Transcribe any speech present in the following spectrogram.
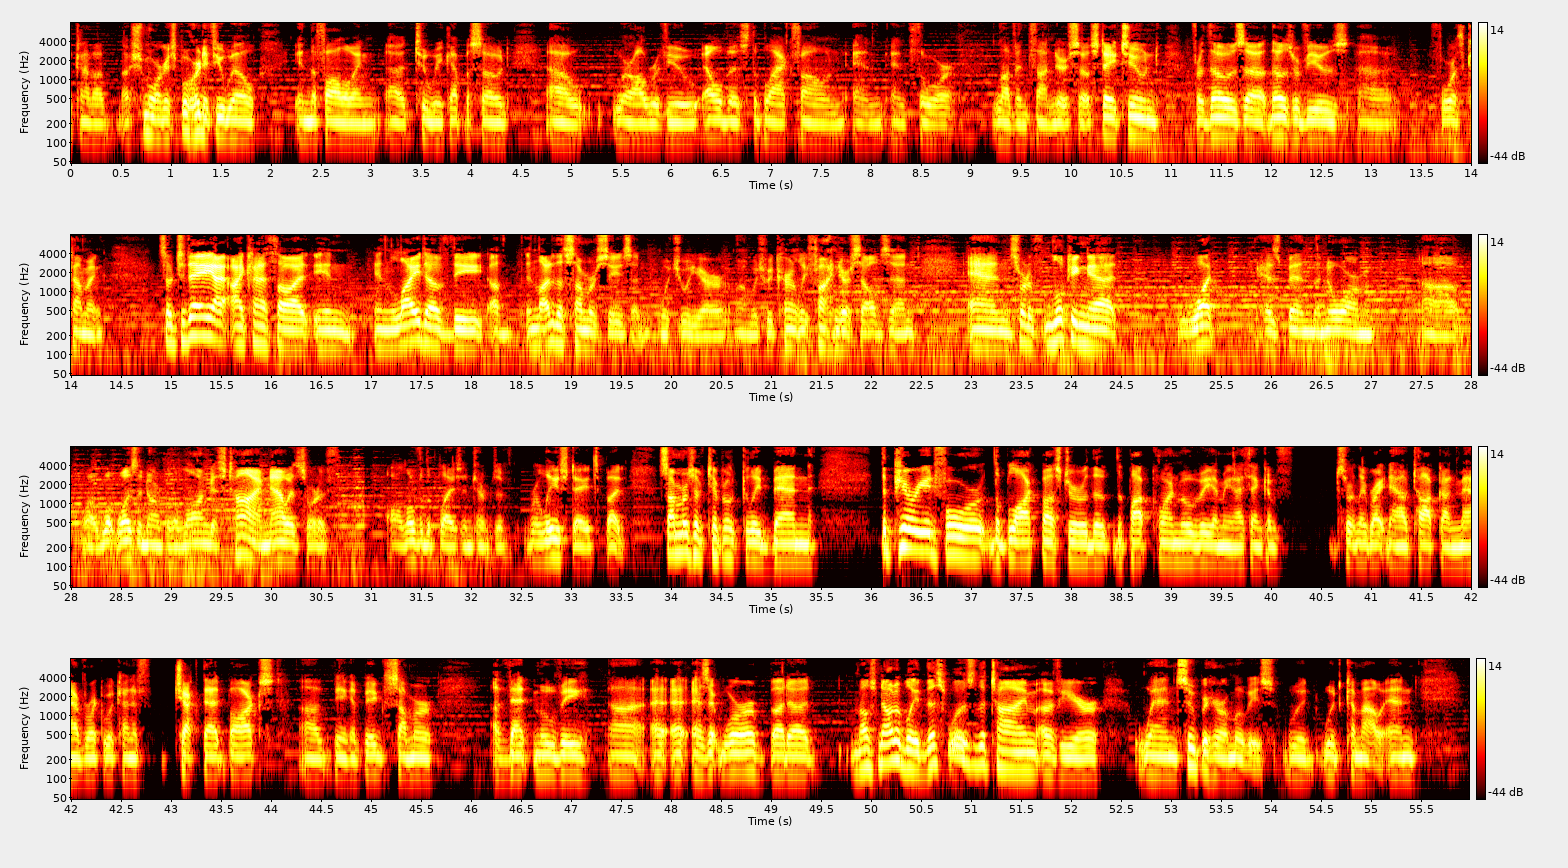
kind of a, a, smorgasbord, if you will, in the following uh, two week episode uh, where I'll review Elvis, The Black Phone, and and Thor, Love and Thunder. So stay tuned for those uh, those reviews forthcoming. So today, I, I kind of thought, in in light of the of, in light of the summer season, which we are, uh, which we currently find ourselves in, and sort of looking at what has been the norm, uh, well, what was the norm for the longest time. Now it's sort of all over the place in terms of release dates, but summers have typically been the period for the blockbuster, the the popcorn movie. I mean, I think of certainly right now, Top Gun Maverick would kind of check that box, uh, being a big summer event movie, uh, as it were. But uh, most notably, this was the time of year when superhero movies would, would come out. And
